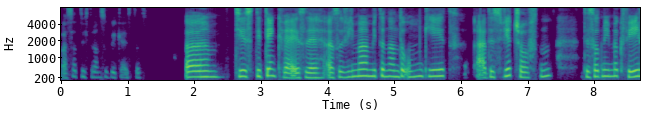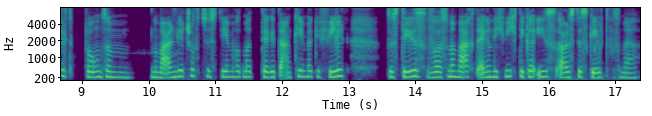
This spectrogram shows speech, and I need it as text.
Was hat dich daran so begeistert? Ähm, die, ist die Denkweise, also wie man miteinander umgeht, auch das Wirtschaften, das hat mir immer gefehlt. Bei unserem normalen Wirtschaftssystem hat mir der Gedanke immer gefehlt, dass das, was man macht, eigentlich wichtiger ist als das Geld, was man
